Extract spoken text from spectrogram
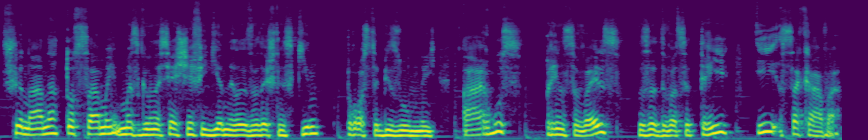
Шинана, тот самый мозговносящий офигенный ЛСВДшный скин, просто безумный. Аргус, Принц Вельс, Z23 и Сакава.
